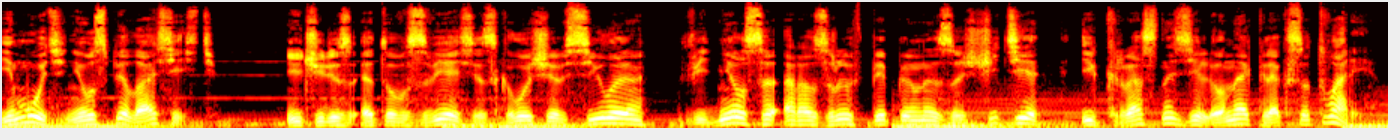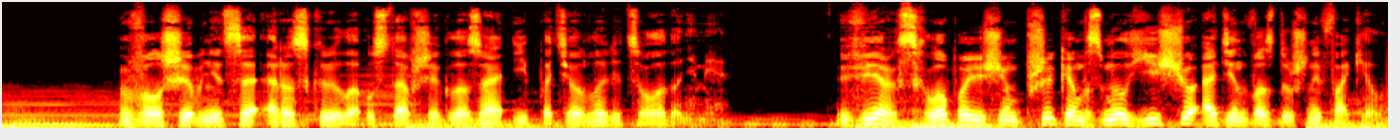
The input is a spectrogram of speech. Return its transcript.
и муть не успела осесть. И через эту взвесь из клочьев силы виднелся разрыв в пепельной защите и красно-зеленая клякса твари. Волшебница раскрыла уставшие глаза и потерла лицо ладонями. Вверх с хлопающим пшиком взмыл еще один воздушный факел,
